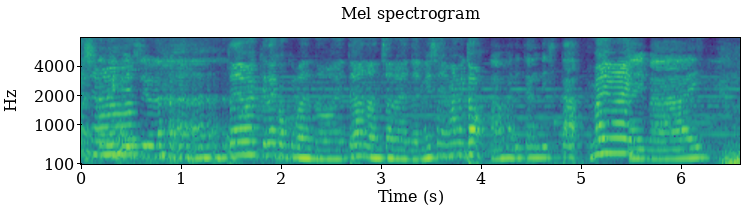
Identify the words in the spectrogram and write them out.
いします。お願いします。というわけでここまでのお相手はなんちゃらアイドルミサイマミと。あはるちゃんでした。バイバイ。バイバイ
